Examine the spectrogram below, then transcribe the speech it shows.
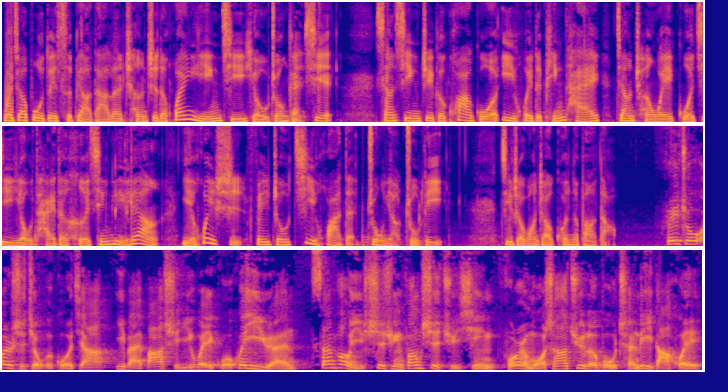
外交部对此表达了诚挚的欢迎及由衷感谢，相信这个跨国议会的平台将成为国际友台的核心力量，也会是非洲计划的重要助力。记者王兆坤的报道。非洲二十九个国家一百八十一位国会议员三号以视讯方式举行福尔摩沙俱乐部成立大会，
